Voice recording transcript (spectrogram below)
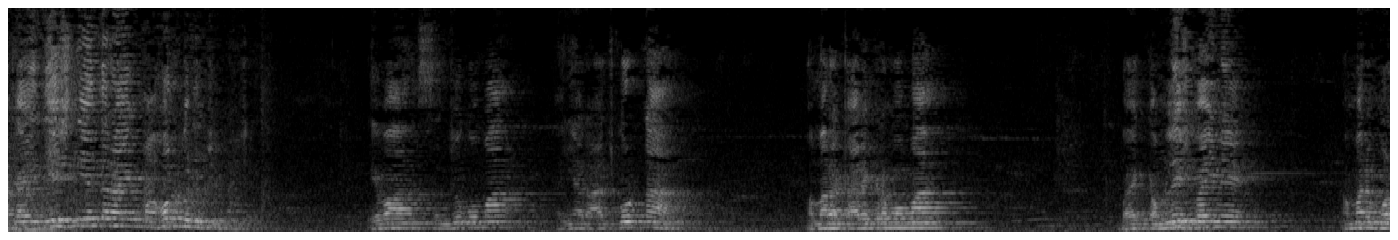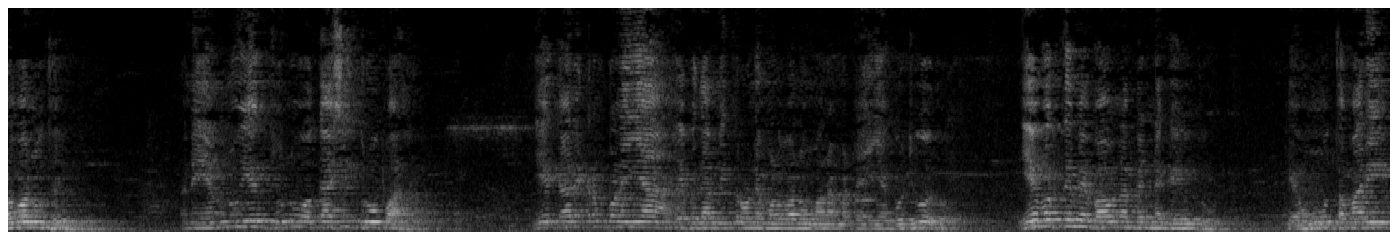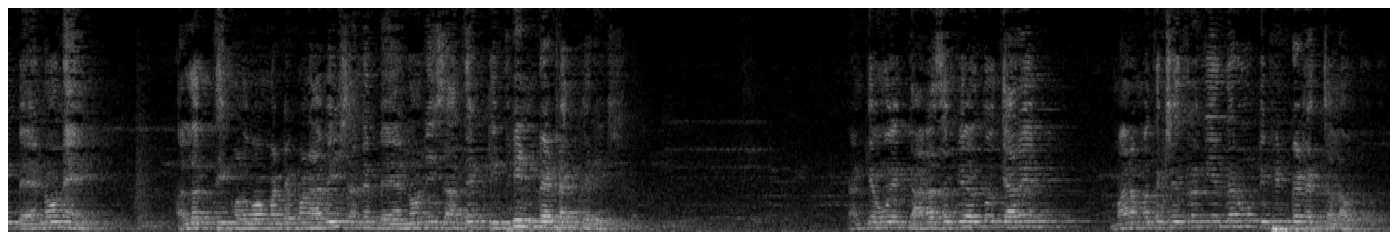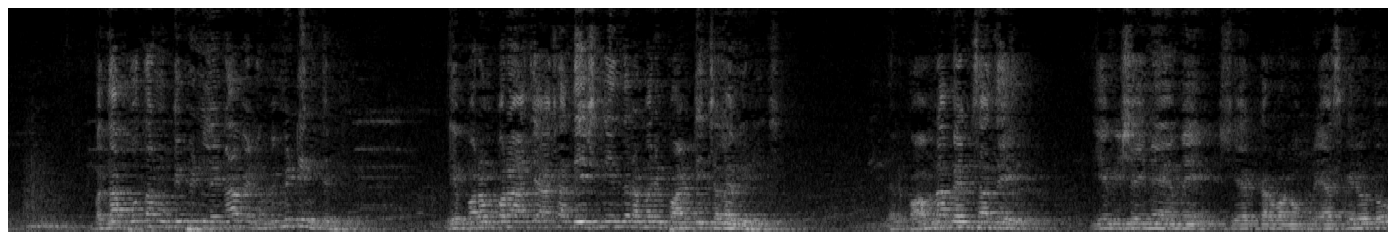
આખા એ દેશની અંદર આ એક માહોલ બની ચૂક્યો છે. એવા સંજોગોમાં અહીંયા રાજકોટના અમારા કાર્યક્રમોમાં ભાઈ કમલેશભાઈને અમારે મળવાનું થયું. અને એમનું એક જૂનું અગાશી ગ્રુપ આવે એ કાર્યક્રમ પણ અહીંયા એ બધા મિત્રોને મળવાનો મારા માટે અહીંયા ગોઠવ્યો હતો. એ વખતે મેં ભાવનાબેનને કહ્યું હતું કે હું તમારી બહેનોને અલગથી મળવા માટે પણ આવીશ અને બહેનોની સાથે ટિફિન બેઠક કરીશ. કારણ કે હું એક ધારાસભ્ય હતો ત્યારે મારા મતક્ષેત્રની અંદર હું ટિફિન બેઠક ચલાવતો બધા પોતાનું ટિફિન લઈને આવે ને અમે મિટિંગ કરીએ. એ પરંપરા આજે આખા દેશની અંદર અમારી પાર્ટી ચલાવી રહી છે. ત્યારે ભાવનાબેન સાથે એ વિષયને અમે શેર કરવાનો પ્રયાસ કર્યો હતો.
